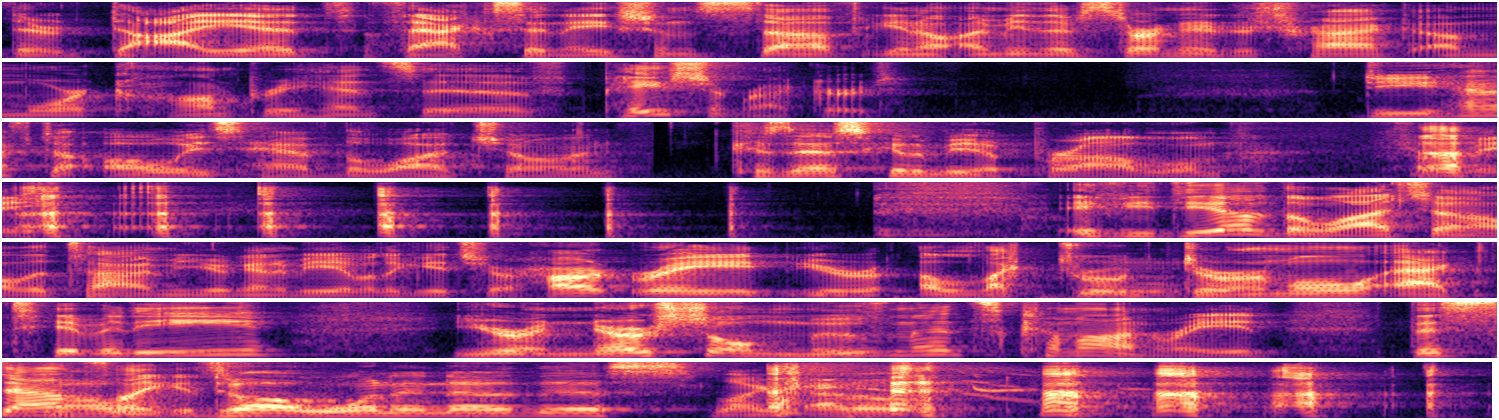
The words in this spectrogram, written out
their diet vaccination stuff. You know i mean they're starting to track a more comprehensive patient record Do you have to always have the watch on? Because that's going to be a problem for me. if you do have the watch on all the time, you're going to be able to get your heart rate, your mm. electrodermal mm. activity, your inertial movements. Come on, Reed. This sounds do like it's do I want to know this? Like I don't.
